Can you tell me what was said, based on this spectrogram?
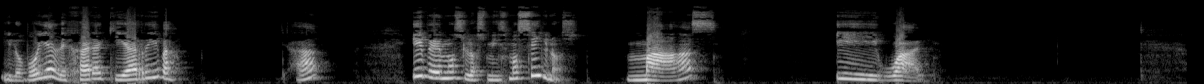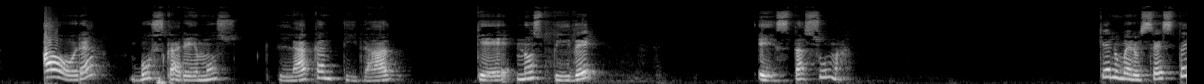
y lo voy a dejar aquí arriba. ¿Ya? Y vemos los mismos signos. Más, igual. Ahora buscaremos la cantidad que nos pide esta suma. ¿Qué número es este?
